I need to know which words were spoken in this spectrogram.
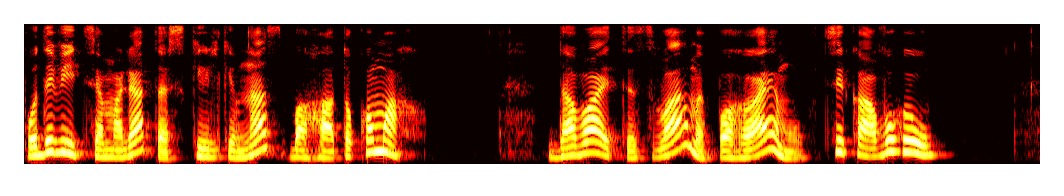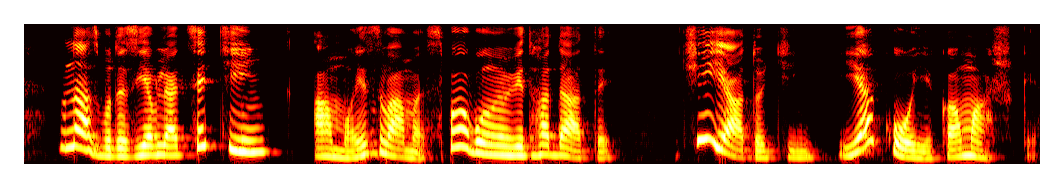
Подивіться, малята, скільки в нас багато комах. Давайте з вами пограємо в цікаву гру. В нас буде з'являтися тінь, а ми з вами спробуємо відгадати, чия то тінь, якої комашки.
